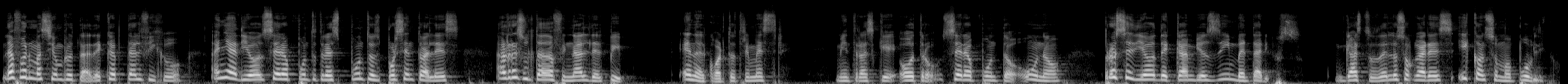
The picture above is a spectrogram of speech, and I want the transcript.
La formación bruta de capital fijo añadió 0.3 puntos porcentuales al resultado final del PIB en el cuarto trimestre, mientras que otro 0.1 procedió de cambios de inventarios, gasto de los hogares y consumo público.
